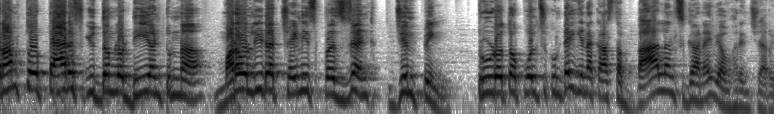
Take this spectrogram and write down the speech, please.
ట్రంప్తో టారిఫ్ యుద్ధంలో డీ అంటున్న మరో లీడర్ చైనీస్ ప్రెసిడెంట్ జిన్పింగ్. ట్రూడోతో పోల్చుకుంటే ఈయన కాస్త బ్యాలెన్స్గానే వ్యవహరించారు.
